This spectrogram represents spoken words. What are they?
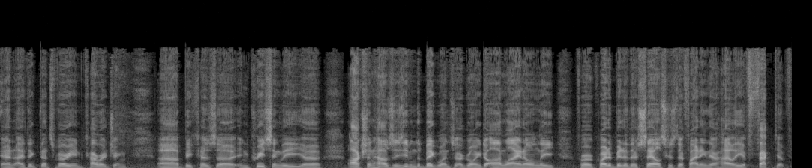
and I think that's very encouraging. Uh, because uh, increasingly auction houses, even the big ones, are going to online only for quite a bit of their sales because they're finding they're highly effective.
